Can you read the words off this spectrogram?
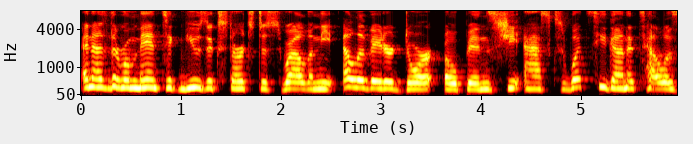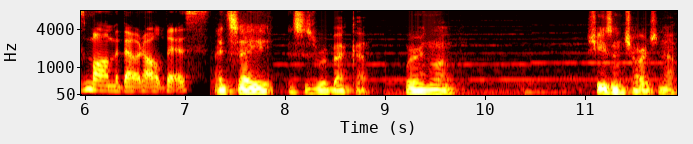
And as the romantic music starts to swell and the elevator door opens, she asks what's he gonna tell his mom about all this. I'd say, This is Rebecca. We're in love. She's in charge now.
